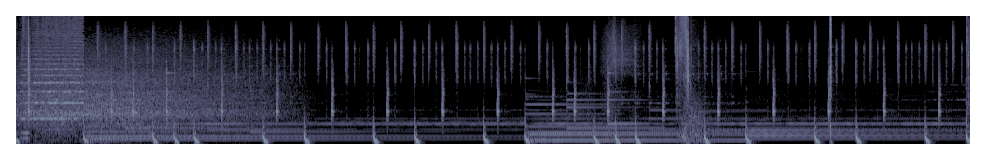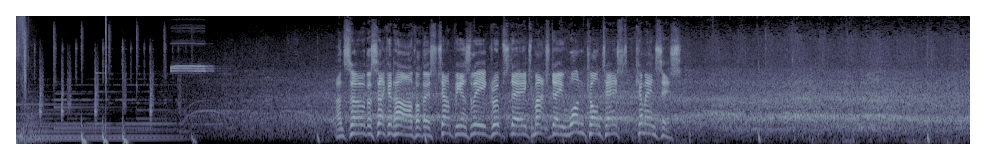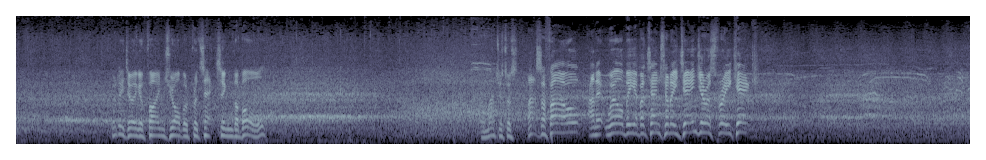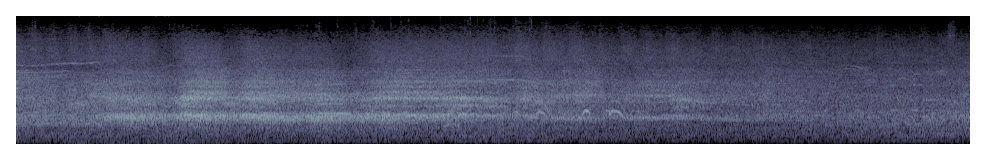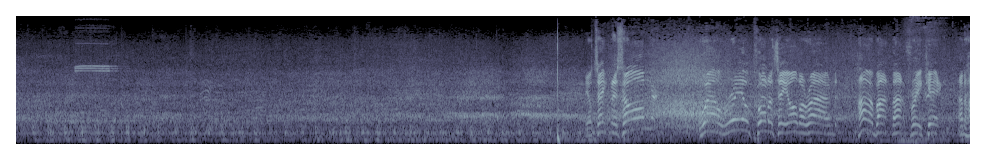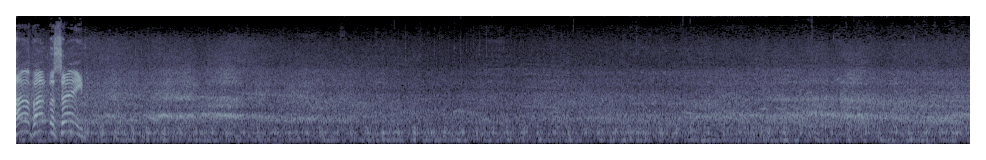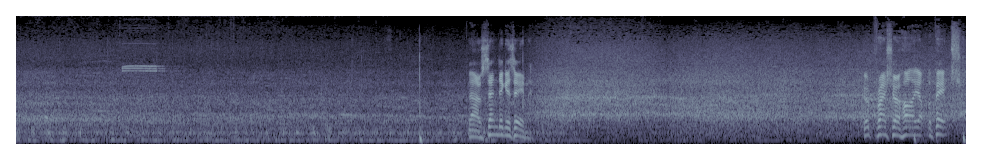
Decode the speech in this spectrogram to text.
And so the second half of this Champions League group stage match day one contest commences. Really doing a fine job of protecting the ball. Well, Manchester, that's a foul, and it will be a potentially dangerous free kick. Take this on. Well, real quality all around. How about that free kick? And how about the save? Now sending it in. Good pressure high up the pitch.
